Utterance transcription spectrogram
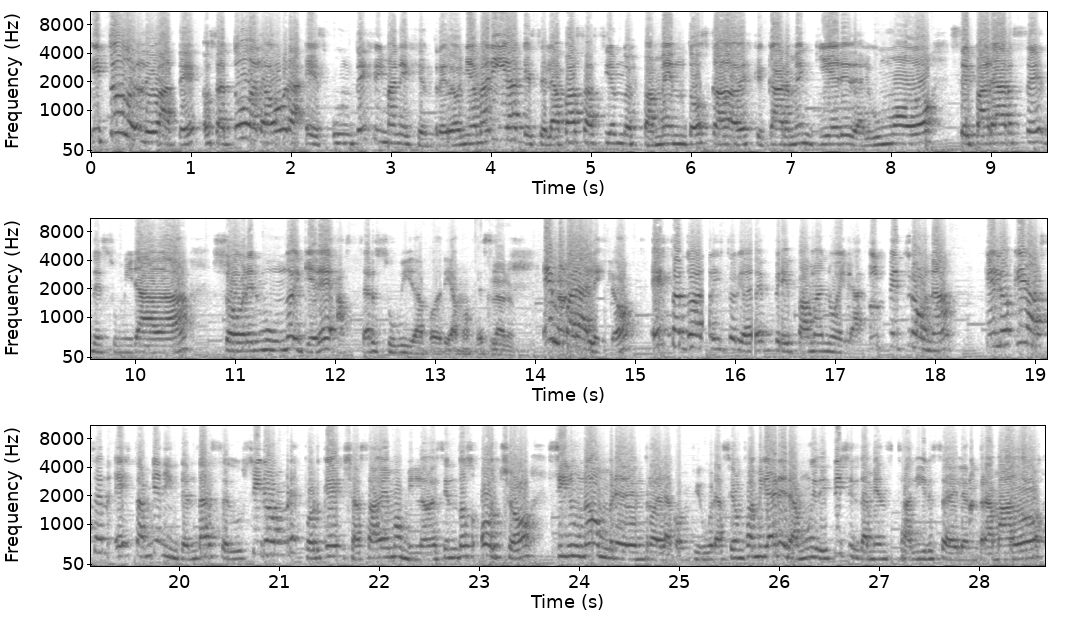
Y todo el debate, o sea, toda la obra es un teje y maneje entre doña María, que se la pasa haciendo espamentos cada vez que Carmen quiere de algún modo separarse de su mirada sobre el mundo y quiere hacer su vida, podríamos decir. Claro. En paralelo, está toda la historia de Pepa, Manuela y Petrona, que lo que hacen es también intentar seducir hombres porque ya sabemos, 1908, sin un hombre dentro de la configuración familiar era muy difícil también salirse del entramado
